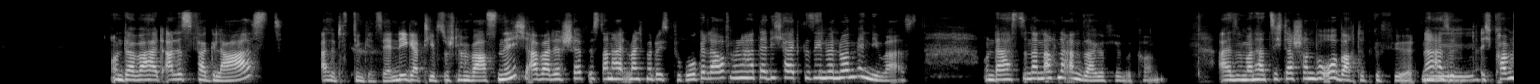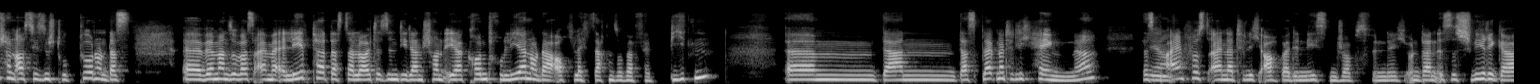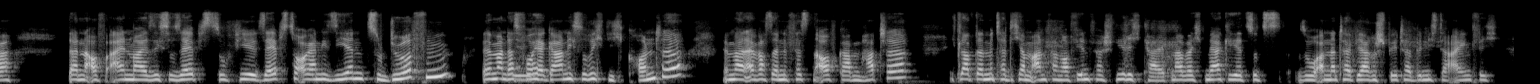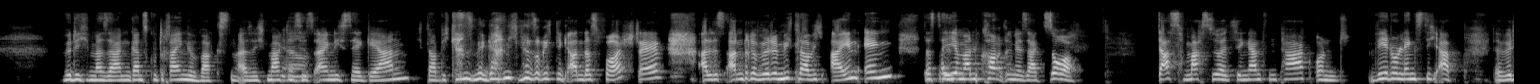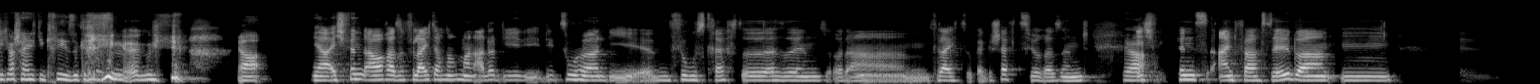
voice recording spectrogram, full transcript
Und da war halt alles verglast. Also das klingt jetzt sehr negativ, so schlimm war es nicht, aber der Chef ist dann halt manchmal durchs Büro gelaufen und dann hat er dich halt gesehen, wenn du am Handy warst. Und da hast du dann auch eine Ansage für bekommen. Also man hat sich da schon beobachtet gefühlt. Ne? Also mhm. Also ich komme schon aus diesen Strukturen und das, äh, wenn man sowas einmal erlebt hat, dass da Leute sind, die dann schon eher kontrollieren oder auch vielleicht Sachen sogar verbieten, ähm, dann das bleibt natürlich hängen. Ne? Das ja. beeinflusst einen natürlich auch bei den nächsten Jobs, finde ich. Und dann ist es schwieriger, dann auf einmal sich so selbst so viel selbst zu organisieren zu dürfen, wenn man das mhm. vorher gar nicht so richtig konnte, wenn man einfach seine festen Aufgaben hatte. Ich glaube, damit hatte ich am Anfang auf jeden Fall Schwierigkeiten, aber ich merke jetzt so, so anderthalb Jahre später bin ich da eigentlich, würde ich mal sagen, ganz gut reingewachsen. Also ich mag ja. das jetzt eigentlich sehr gern. Ich glaube, ich kann es mir gar nicht mehr so richtig anders vorstellen. Alles andere würde mich, glaube ich, einengen, dass da jemand kommt und mir sagt, so, das machst du jetzt den ganzen Tag und weh, du lenkst dich ab. Da würde ich wahrscheinlich die Krise kriegen irgendwie. ja. Ja, ich finde auch, also vielleicht auch nochmal alle, die, die, die zuhören, die ähm, Führungskräfte sind oder ähm, vielleicht sogar Geschäftsführer sind. Ja. Ich finde es einfach selber, mh, mm,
